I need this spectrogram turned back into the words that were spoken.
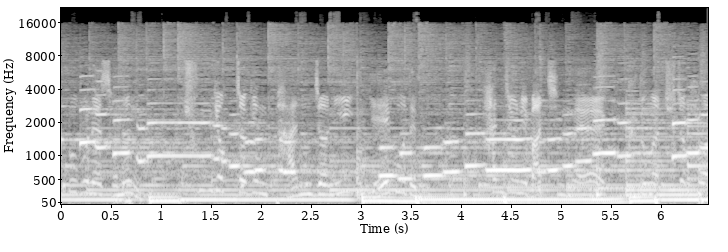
끝부분에서는 충격적인 반전이 예고됩니다. 한지훈이 마침내 그동안 추적해왔던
